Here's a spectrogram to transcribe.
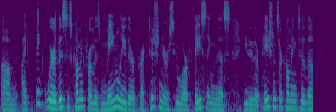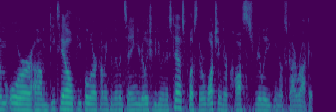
Um, I think where this is coming from is mainly their practitioners who are facing this, either their patients are coming to them or um, detail people are coming to them and saying, you really should be doing this test, plus they're watching their costs really, you know, skyrocket.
